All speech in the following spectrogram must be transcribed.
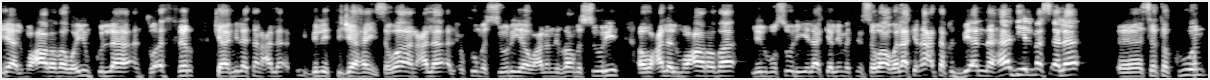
للمعارضة ويمكن لها أن تؤثر كاملة على بالاتجاهين سواء على الحكومة السورية أو على النظام السوري أو على المعارضة للوصول إلى كلمة سواء. ولكن أعتقد بأن هذه المسألة آه، ستكون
